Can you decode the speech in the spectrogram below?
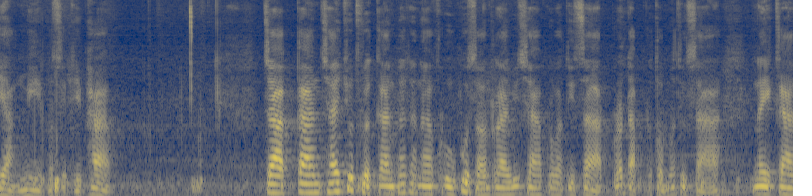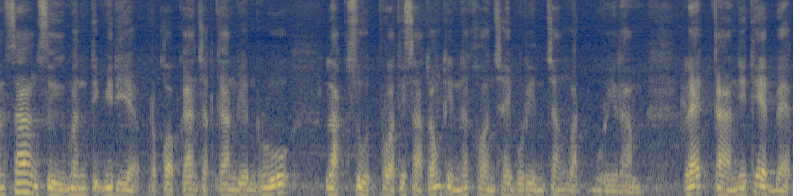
อย่างมีประสิทธิภาพ จากการใช้ชุดฝึกการพัฒนาครูผู้สอนรายวิชาประวัติศาสตร์ระดับประถมศึกษา ในการสร้างสื่อมัลติมีเดีย ประกอบการจัดการเรียนรู้ หลักสูตรประวัติศาสตร์ท้องถิ่นนครชัยบุรีจังหวัดบุรีรัมย์และการนิเทศแบบ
